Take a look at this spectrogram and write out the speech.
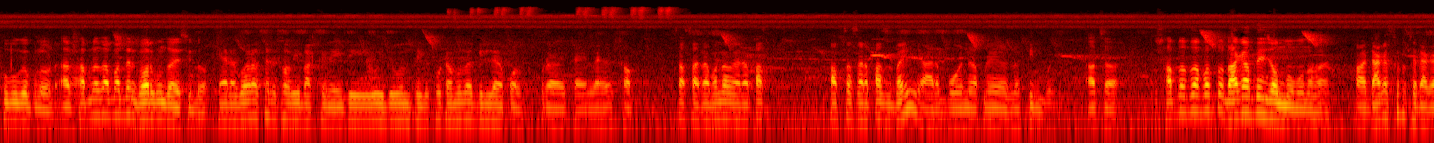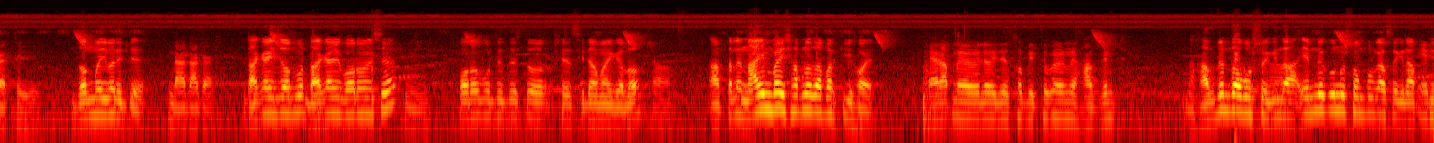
ফুবুকে প্লট আর সাবনা জাপারদের ঘর কোন জায়গায় ছিল? এরা ঘর আছে সবই বাড়ছে এই যে ওই জীবন থেকে ফোটা মোটা বিল্লা পুরো তাইলে সব চাচারা মানে এরা পাঁচ পাঁচ চাচারা পাঁচ ভাই আর বোন আপনার হলো তিন বোন আচ্ছা সাবনা জাপার তো ঢাকাতেই জন্ম মনে হয়। আর ঢাকা ছিল ঢাকা থেকে। জন্ম এই বাড়িতে? না ঢাকা। ঢাকায় জন্ম ঢাকায় বড় হয়েছে। পরবর্তীতে তো সে সিনেমায় গেল। হ্যাঁ। আর তাহলে নাইম ভাই স্বপ্ন যাবার কি হয়? আর আপনি হইল ওই যে ছবির থেকে হাজবেন্ড হাজবেন্ড তো অবশ্যই কিন্তু এমনি কোনো সম্পর্ক আছে কিনা? আপনি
